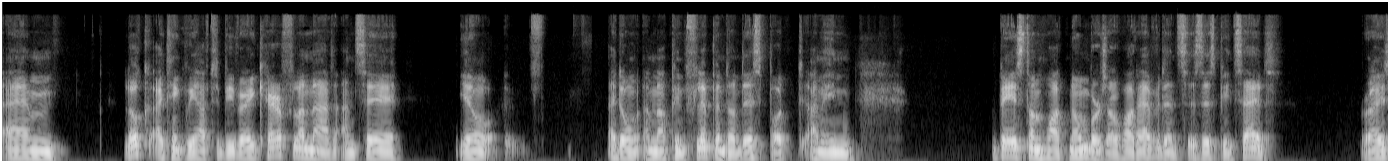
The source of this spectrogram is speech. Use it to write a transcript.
um, look, I think we have to be very careful on that and say, you know, I don't, I'm not being flippant on this, but I mean, based on what numbers or what evidence is this being said, right?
